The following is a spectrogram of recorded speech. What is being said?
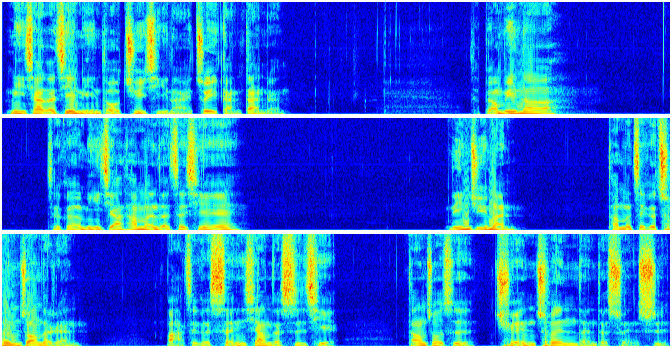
米迦的近邻都聚集来追赶蛋人，这表明呢，这个米迦他们的这些邻居们，他们这个村庄的人。把这个神像的失窃当作是全村人的损失。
